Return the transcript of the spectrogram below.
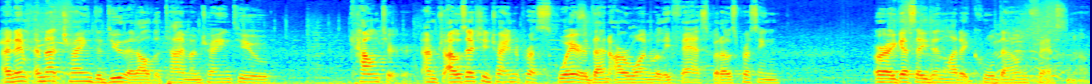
And I'm, I'm not trying to do that all the time. I'm trying to counter. I'm, I was actually trying to press square, then R1 really fast, but I was pressing. Or I guess I didn't let it cool down fast enough.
